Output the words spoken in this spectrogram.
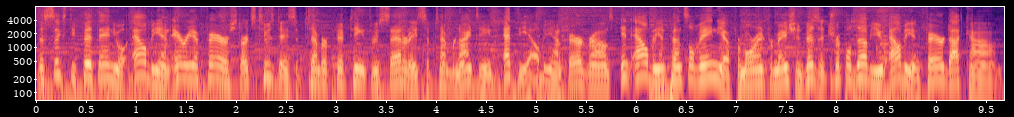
The 65th annual Albion Area Fair starts Tuesday, September 15th through Saturday, September 19th at the Albion Fairgrounds in Albion, Pennsylvania. For more information, visit www.albionfair.com.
